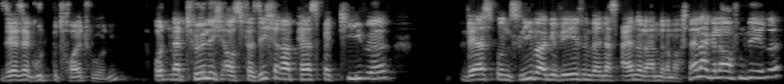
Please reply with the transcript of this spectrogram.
sehr, sehr gut betreut wurden. Und natürlich aus Versichererperspektive wäre es uns lieber gewesen, wenn das ein oder andere noch schneller gelaufen wäre.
